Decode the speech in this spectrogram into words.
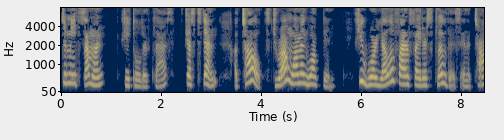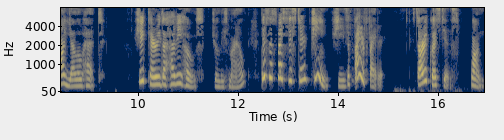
to meet someone, she told her class. Just then, a tall, strong woman walked in. She wore yellow firefighter's clothes and a tall yellow hat. She carried a heavy hose. Julie smiled. This is my sister, Jean. She's a firefighter. Story questions. 1.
